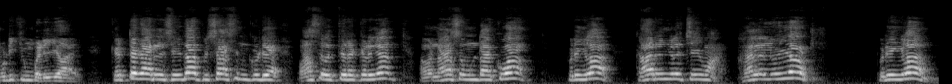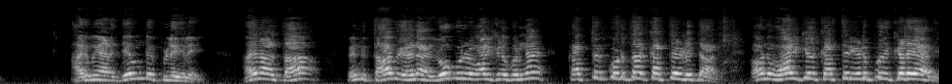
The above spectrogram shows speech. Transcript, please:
முடிக்கும்படியாய். கெட்ட காரியம் செய்தால் பிசாசின் வாசலை திறக்கிறீங்க அவன் நாசம் உண்டாக்குவான். புரியுங்களா? காரியங்களை செய்வான். ஹalleluya புரியுங்களா? அருமையான தேவனுடைய பிள்ளைகளை அதனால்தான் என்று தாவி ஏன்னா யோபுடைய வாழ்க்கையில் பாருங்க கர்த்தர் கொடுத்தார் கர்த்தர் எடுத்தார். அவனுடைய வாழ்க்கையில் கர்த்தர் எடுப்பது கிடையாது.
